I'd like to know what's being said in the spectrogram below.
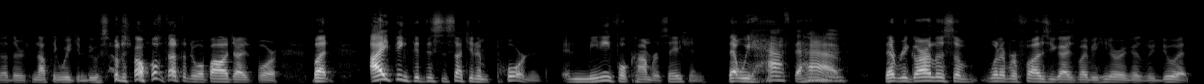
uh, there's nothing we can do. So there's almost nothing to apologize for. But I think that this is such an important and meaningful conversation that we have to mm-hmm. have. Mm-hmm. That regardless of whatever fuzz you guys might be hearing as we do it,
